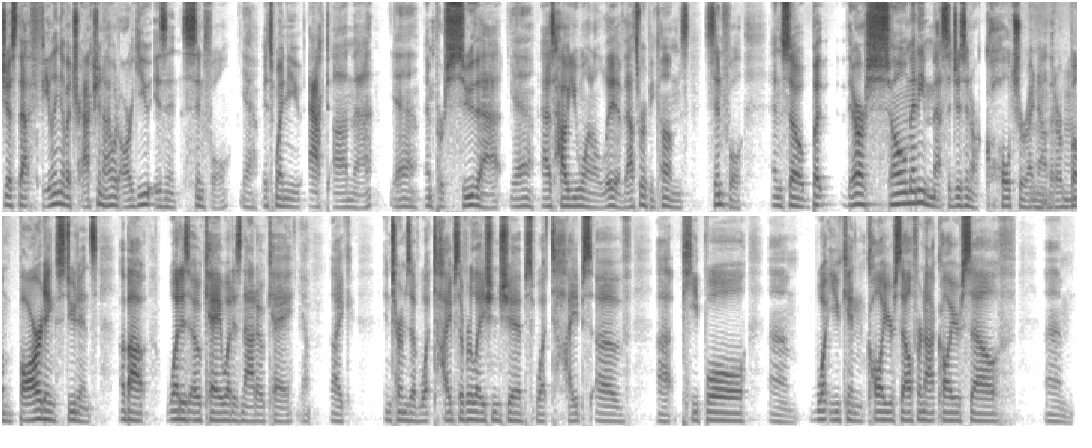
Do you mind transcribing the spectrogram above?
just that feeling of attraction, I would argue, isn't sinful. Yeah. It's when you act on that Yeah. and pursue that Yeah. as how you want to live. That's where it becomes sinful. And so, but there are so many messages in our culture right now that are bombarding students about what is okay, what is not okay. Yep. Like in terms of what types of relationships, what types of uh, people, um, what you can call yourself or not call yourself. Um,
